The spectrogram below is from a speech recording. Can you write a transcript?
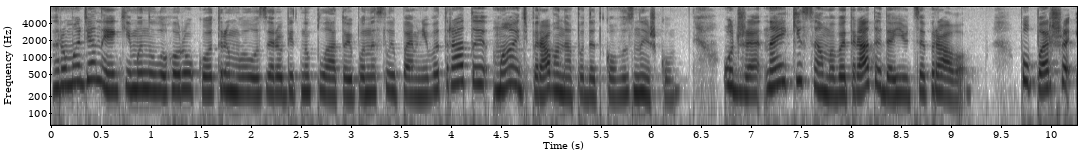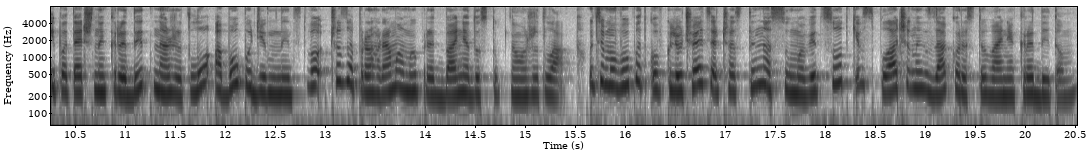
Громадяни, які минулого року отримували заробітну плату і понесли певні витрати, мають право на податкову знижку. Отже, на які саме витрати дають це право? По-перше, іпотечний кредит на житло або будівництво чи за програмами придбання доступного житла. У цьому випадку включається частина суми відсотків, сплачених за користування кредитом.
